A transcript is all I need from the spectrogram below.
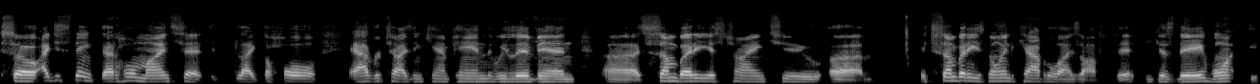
so i just think that whole mindset like the whole advertising campaign that we live in uh, somebody is trying to um, if somebody's going to capitalize off of it because they want if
